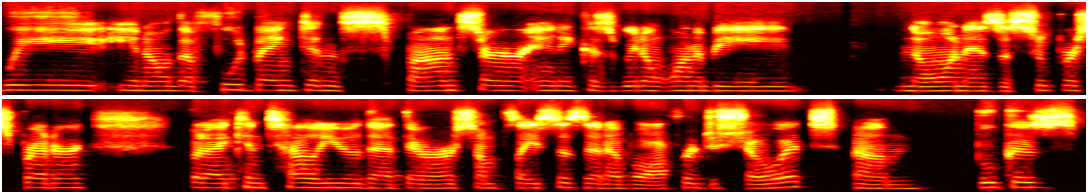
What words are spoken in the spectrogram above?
we, you know, the food bank didn't sponsor any because we don't want to be known as a super spreader. But I can tell you that there are some places that have offered to show it. Um, Buca's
